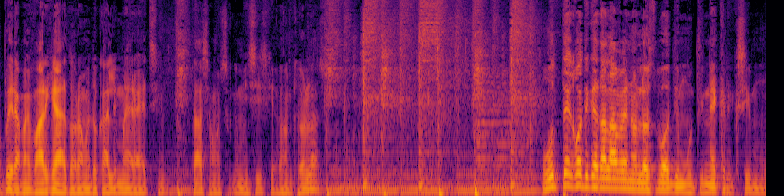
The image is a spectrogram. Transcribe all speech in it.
Το πήραμε βαριά τώρα με το καλημέρα έτσι. Φτάσαμε στο μισή σχεδόν κιόλας. Ούτε εγώ την καταλαβαίνω Lost Body μου την έκρηξή μου.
